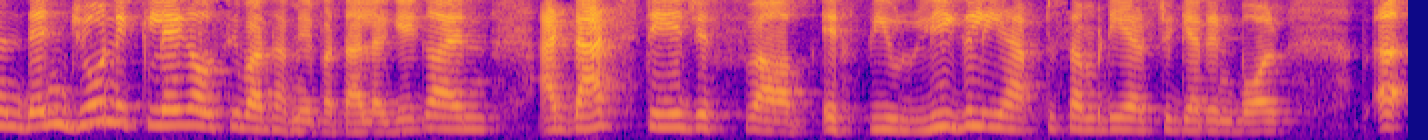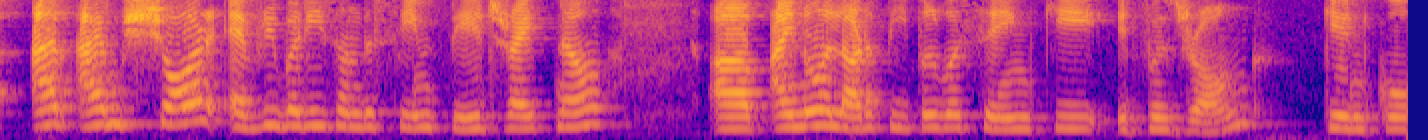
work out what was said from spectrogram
and then जो निकलेगा उसी बाद हमें पता लगेगा and at that stage if if you legally have to to has get involve I am sure everybody is on the same page right now I know a lot of people was saying कि इट वाज रॉन्ग कि इनको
